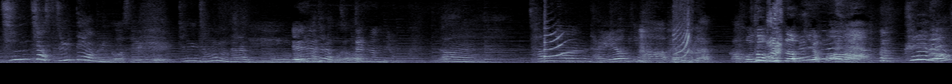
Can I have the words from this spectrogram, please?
진짜 쓸데없는 것을 저는 선물 문화라고 음, 예를 하더라고요. 들면요. 아, 참견 달력이나 같은 보도블럭이요? 어, 그래도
